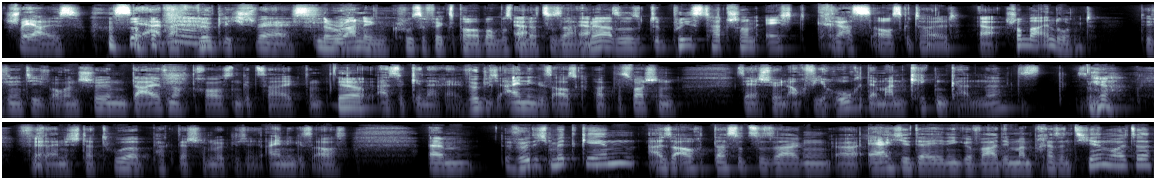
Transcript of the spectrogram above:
schwer ist. so. Der einfach wirklich schwer ist. Eine Running Crucifix Powerbomb, muss man Ja, dazu sagen. ja. Ne? Also Priest hat schon echt krass ausgeteilt. Ja. Schon beeindruckend. Definitiv auch einen schönen Dive nach draußen gezeigt und Ja. also generell wirklich einiges ausgepackt. Das war schon sehr schön, auch wie hoch der Mann kicken kann. Ne? Das, so Ja. Für seine Statur packt er schon wirklich einiges aus. Ähm, würde ich mitgehen, also auch, dass sozusagen äh, er hier derjenige war, den man präsentieren wollte.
